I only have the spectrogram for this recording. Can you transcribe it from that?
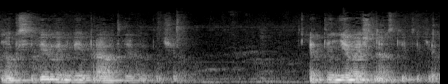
Но к себе мы не имеем права требовать ничего. Это не вайшнавский этикет.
